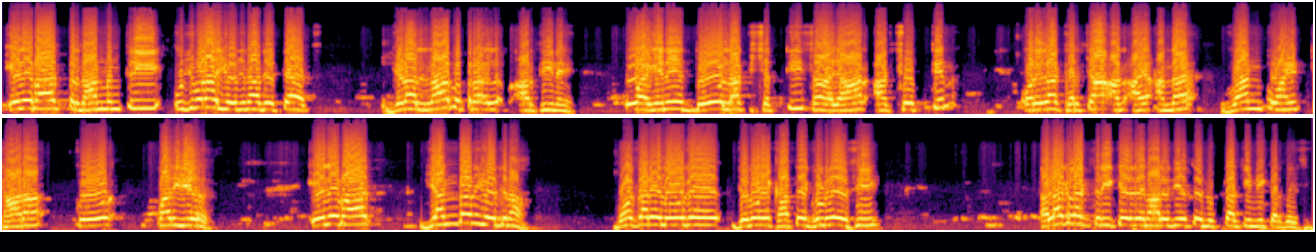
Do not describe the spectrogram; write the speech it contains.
ਇਹਦੇ ਬਾਅਦ ਪ੍ਰਧਾਨ ਮੰਤਰੀ ਉਜਵਲਾ ਯੋਜਨਾ ਦੇ ਤਹਿਤ ਜਿਹੜਾ ਲਾਭ ਆਰਥੀ ਨੇ, ਉਹ ਹੈਗੇ ਨੇ 236803 ਔਰ ਇਹਦਾ ਖਰਚਾ ਆਂਦਾ 1.18 ਕਰੋੜ ਪਰ ਈਅਰ ਇਹਦੇ ਬਾਅਦ ਜਨਧਨ ਯੋਜਨਾ। ਬਹੁਤ ਸਾਰੇ ਲੋਕ ਜਦੋਂ ਇਹ ਖਾਤੇ ਖੁੱਲ ਰਹੇ ਸੀ, ਅਲੱਗ-ਅਲੱਗ ਤਰੀਕੇ ਦੇ ਨਾਲ ਇਹਦੀ ਉੱਤੇ ਨੁਕਤਾਚੀਨੀ ਕਰਦੇ ਸੀ।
